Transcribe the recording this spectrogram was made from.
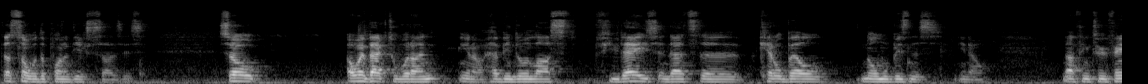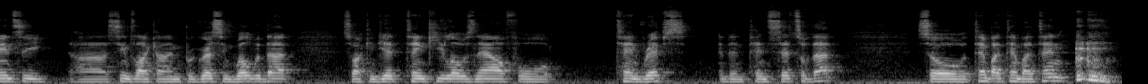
that's not what the point of the exercise is. So I went back to what I, you know, have been doing last few days, and that's the kettlebell normal business, you know, nothing too fancy. Uh, seems like I'm progressing well with that. So I can get 10 kilos now for 10 reps and then 10 sets of that. So 10 by 10 by 10,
